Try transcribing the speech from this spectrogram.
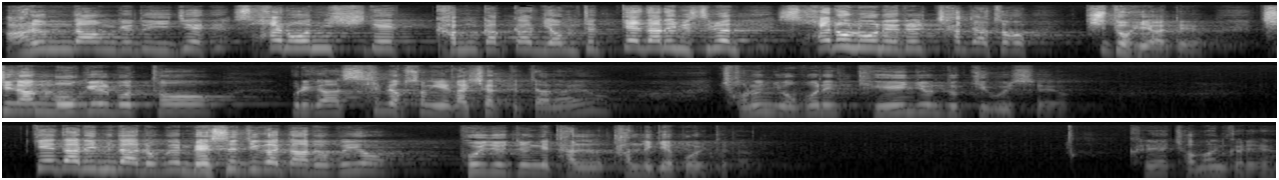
아름다운 게도 이제 새로운 시대 감각과 영적 깨달음이 있으면 새로운 은혜를 찾아서 기도해야 돼요. 지난 목요일부터 우리가 새벽 성회가 시작됐잖아요. 저는 요번엔 개인적으로 느끼고 있어요. 깨달음이 다르고요. 메시지가 다르고요. 보여주는 게 다르, 다르게 보이더라고요. 그래, 저만 그래요.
